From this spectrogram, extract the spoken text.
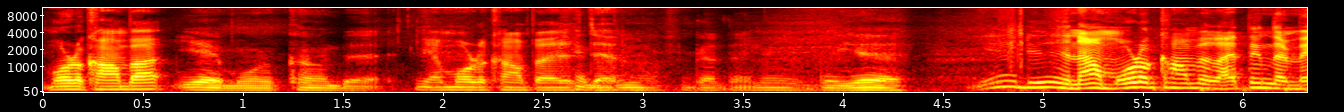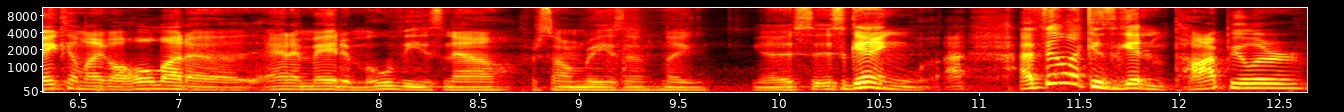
Mortal Kombat. yeah, Mortal Kombat. Yeah, Mortal Kombat is I forgot that name, but yeah, Yeah, dude. And now Mortal Kombat, I think they're making like a whole lot of animated movies now for some reason. Like, you know, it's, it's getting, I, I feel like it's getting popular.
